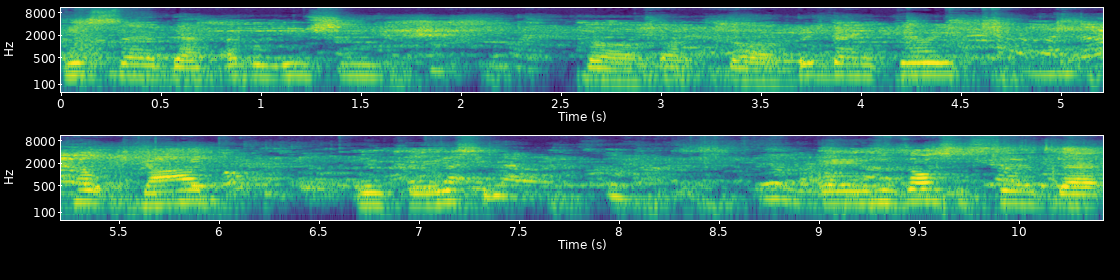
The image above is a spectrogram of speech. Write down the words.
He said that evolution, the, the, the Big Bang Theory, helped God in creation. And he's also said that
